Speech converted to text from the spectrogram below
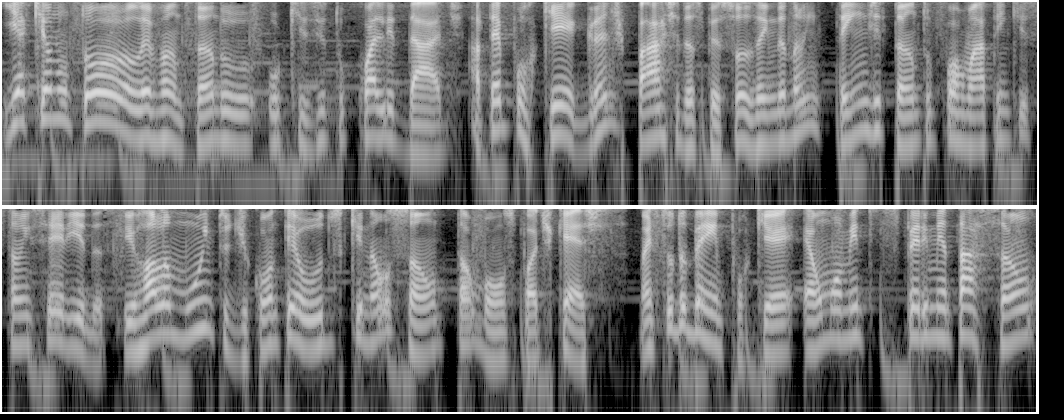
E aqui eu não tô levantando o quesito qualidade, até porque grande parte das pessoas ainda não entende tanto o formato em que estão inseridas e rola muito de conteúdos que não são tão bons podcasts. Mas tudo bem, porque é um momento de experimentação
